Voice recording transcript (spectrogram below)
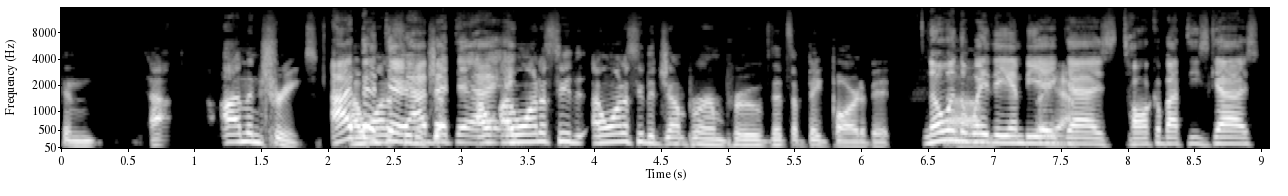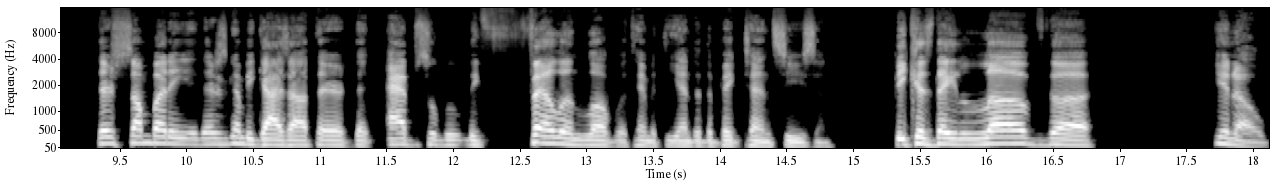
Can I, I'm intrigued. I, bet the I ju- bet they. I, I, I want to see the, I want to see the jumper improve. That's a big part of it. knowing the way um, the NBA yeah. guys talk about these guys, there's somebody. There's going to be guys out there that absolutely fell in love with him at the end of the Big Ten season because they love the, you know,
